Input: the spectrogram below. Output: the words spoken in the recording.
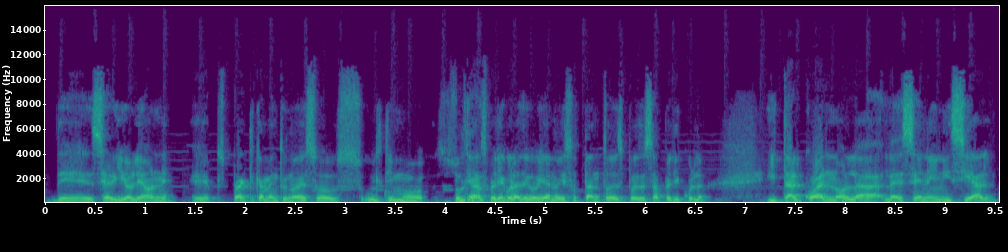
de Sergio Leone, eh, pues prácticamente uno de sus últimos, últimas películas, digo, ya no hizo tanto después de esa película, y tal cual, ¿no? La, la escena inicial,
